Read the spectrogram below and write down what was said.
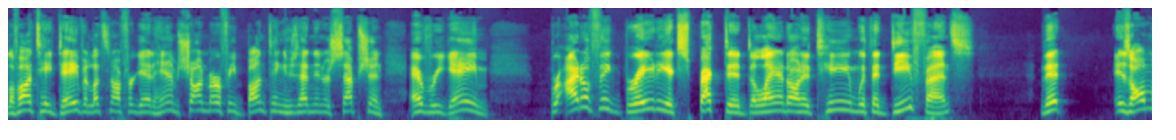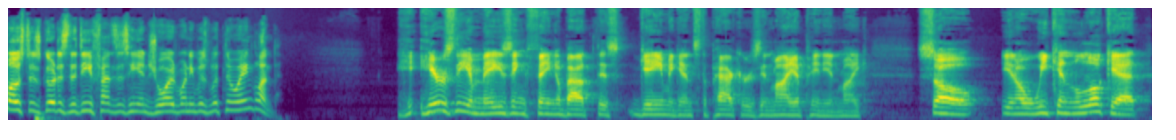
Lavonte David, let's not forget him, Sean Murphy Bunting, who's had an interception every game. I don't think Brady expected to land on a team with a defense that is almost as good as the defenses he enjoyed when he was with New England. Here's the amazing thing about this game against the Packers, in my opinion, Mike. So, you know, we can look at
